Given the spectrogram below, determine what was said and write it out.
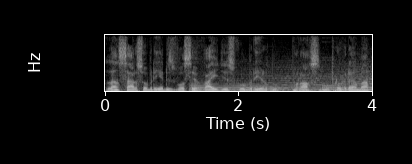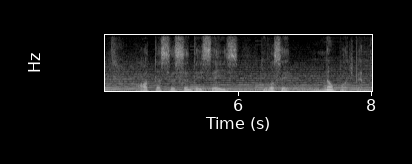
lançar sobre eles, você vai descobrir no próximo programa Rota 66, que você não pode perder.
